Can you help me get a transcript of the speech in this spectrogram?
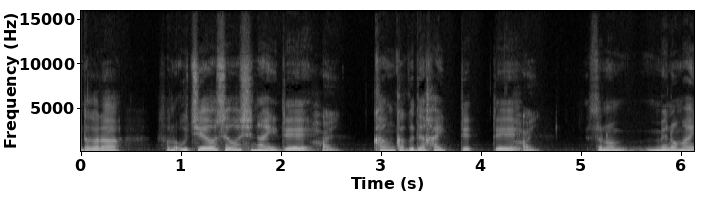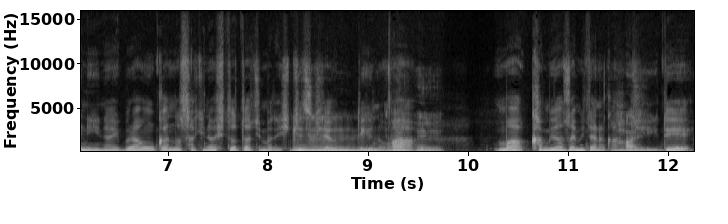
だからその打ち合わせをしないで感覚で入ってってその目の前にいないブラウン管の先の人たちまで引きつけちゃうっていうのは。まあ神業みたいな感じで、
